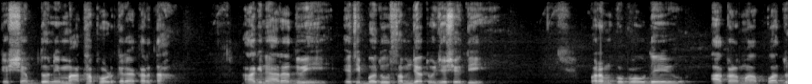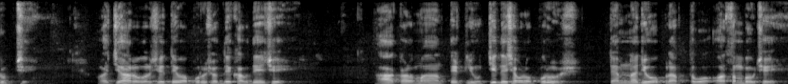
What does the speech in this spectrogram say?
કે શબ્દોની માથાફોડ કર્યા કરતાં આજ્ઞા આરાધવી એથી બધું સમજાતું જશે ધી. પરમ કૃપાદેવ આ કાળમાં અપવાદરૂપ છે. હજારો વર્ષે તેવા પુરુષો દેખાવ દે છે. આ કાળમાં તેટલી ઊંચી દેશાવાળો પુરુષ તેમના જેવો પ્રાપ્ત થવો અસંભવ છે.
